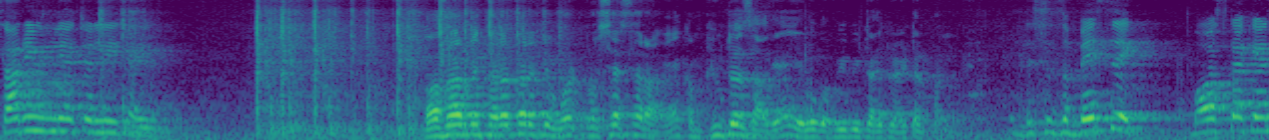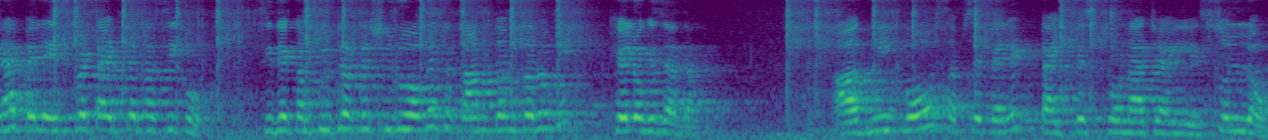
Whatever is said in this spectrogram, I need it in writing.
सारी उंगलियाँ चलनी चाहिए। बाज़ार में तरह तरह के वर्ड प्रोसेसर आ गए हैं कंप्यूटर्स आ गए हैं ये लोग अभी भी टाइपराइटर पर लगे this is a basic boss का कहना है पहले इस पर टाइप करना सीखो। सीधे कंप्यूटर पर शुरू होगे तो काम कम करोगे खेलोगे ज़्यादा। आदमी को सबसे पहले टाइपिस्ट होना चाहिए। सुन लो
